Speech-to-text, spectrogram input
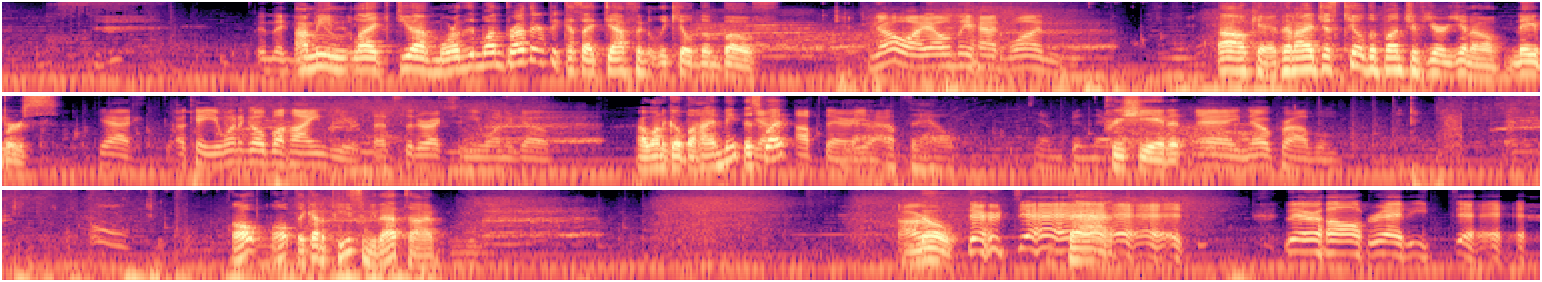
And then I mean, like, do you have more than one brother? Because I definitely killed them both. no, I only had one. Oh, okay, then I just killed a bunch of your, you know, neighbors. Yeah. Okay, you want to go behind you. That's the direction you want to go. I want to go behind me this Yeah, way. Up there, yeah. Up the hill. You haven't been there. Appreciate it. Hey, no problem. Oh, oh, they got a piece of me that time. Are- No. They're dead. Bad. They're already dead.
